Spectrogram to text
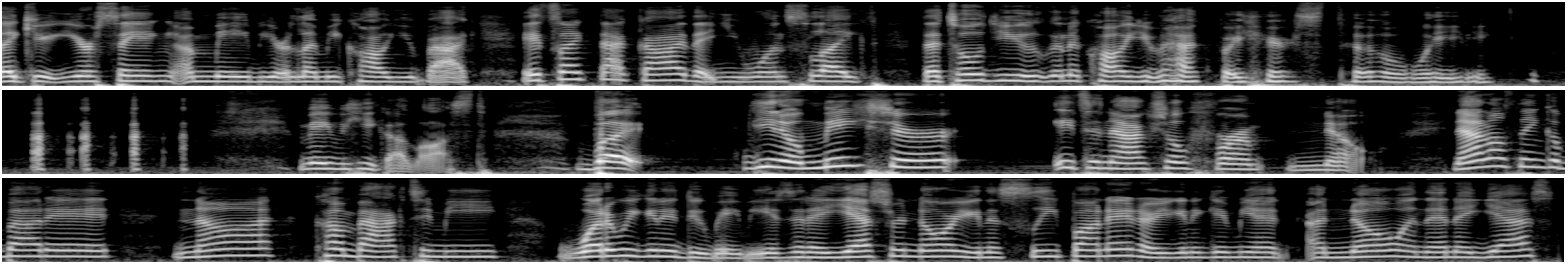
Like you're, you're saying a maybe or let me call you back. It's like that guy that you once liked that told you he was going to call you back, but you're still waiting. maybe he got lost. But, you know, make sure it's an actual firm no. Now don't think about it. Not come back to me. What are we going to do, baby? Is it a yes or no? Are you going to sleep on it? Are you going to give me a, a no and then a yes?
